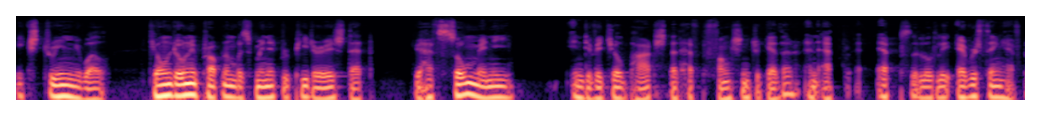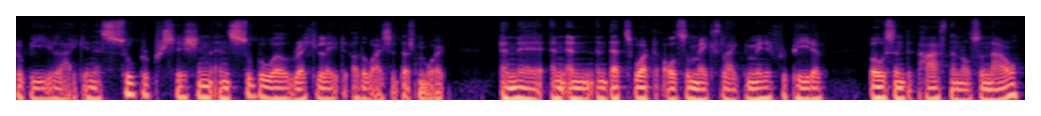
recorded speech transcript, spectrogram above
extremely well. The only only problem with minute repeater is that you have so many individual parts that have to function together and absolutely everything have to be like in a super precision and super well regulated otherwise it doesn't work. And uh, and and and that's what also makes like the minute repeater both in the past and also now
